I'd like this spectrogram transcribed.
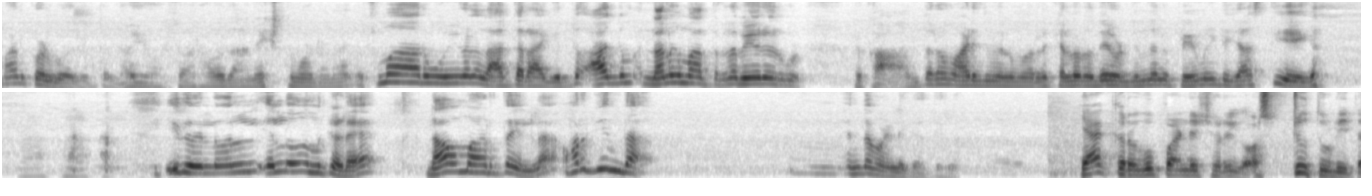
ಮಾಡ್ಕೊಳ್ಬೋದಿತ್ತು ಅಯ್ಯೋ ಸರ್ ಹೌದಾ? ನೆಕ್ಸ್ಟ್ ಮಾಡೋಣ ಸುಮಾರು ಮೂವಿಗಳಲ್ಲಿ ಆ ಥರ ಆಗಿತ್ತು ಆಗ ನನಗೆ ಮಾತ್ರ ಅಲ್ಲ ಬೇರೆಯವ್ರಿಗೂ ಕಾಂತರ ಮಾಡಿದ ಮೇಲೆ ಮಾರ್ರೆ ಕೆಲವರು ಅದೇ ಹೇಳಿದ್ರು ನಿಮ್ಮಲ್ಲಿ ಪೇಮೆಂಟ್ ಜಾಸ್ತಿ ಈಗ. ಇದು ಎಲ್ಲೋ ಎಲ್ಲೋ ಒಂದು ಕಡೆ ನಾವು ಮಾಡ್ತಾ ಇಲ್ಲ ಹೊರಗಿಂದ. ಎಂತ ಮಾಡಲಿಕ್ಕಾಗ್ತಿಲ್ಲ ಯಾಕೆ ರಘು ಪಾಂಡೇಶ್ವರಿಗೆ ಅಷ್ಟು ತುಡಿತ?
